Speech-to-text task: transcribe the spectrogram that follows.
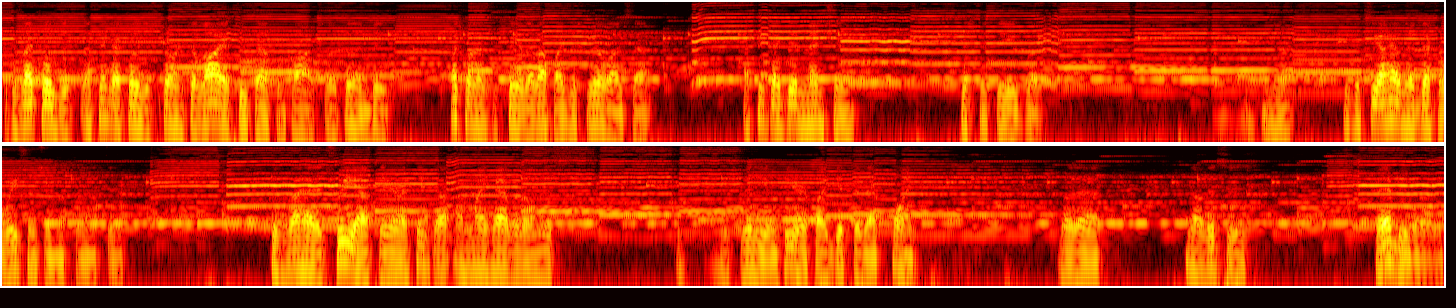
Because I closed this, I think I closed the store in July of 2005, so it couldn't be. That's when I had to clear that up. I just realized that. I think I did mention Christmas Eve, but can see I have no decorations or nothing out there. Because if I had a tree out there, I think I, I might have it on this, this, video here if I get to that point. But uh, no, this is February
